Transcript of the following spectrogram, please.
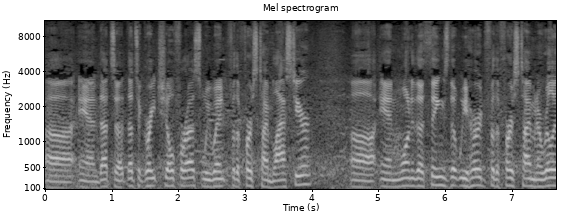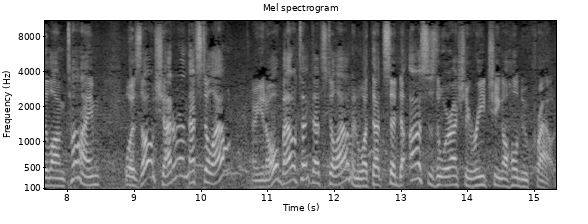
and that's a that's a great show for us. We went for the first time last year, uh, and one of the things that we heard for the first time in a really long time was, oh, Shadowrun, that's still out? Or, you know, oh, Battletech, that's still out? And what that said to us is that we're actually reaching a whole new crowd.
